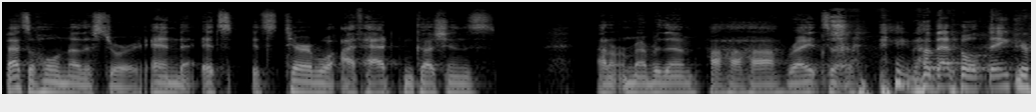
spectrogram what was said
That's a whole nother story. And it's it's terrible. I've had concussions i don't remember them ha ha ha right so you know that whole thing Your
